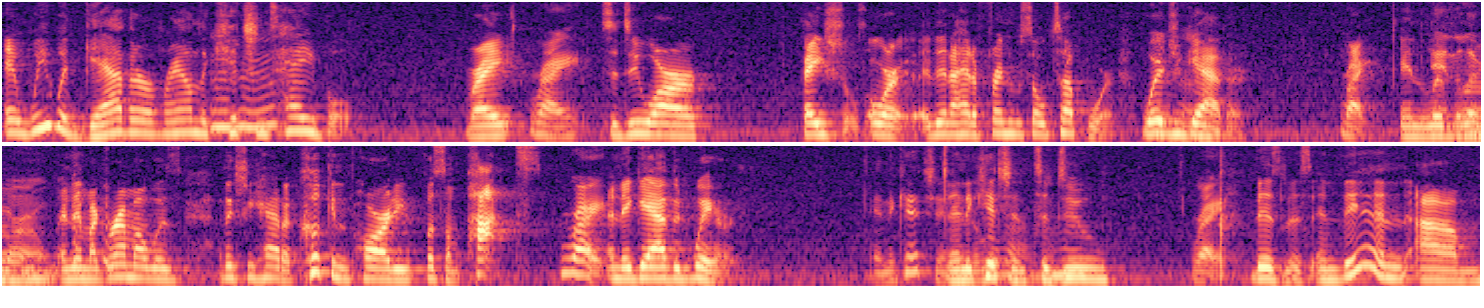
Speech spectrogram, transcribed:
and we would gather around the kitchen Mm-hmm. table, right? Right. to do our facials. Or then I had a friend who sold Tupperware. Where'd you gather? Right. In the Mm-hmm. In living, the living room. room. And then my grandma was, I think she had a cooking party for some pots. Right. And they gathered where? in the kitchen. In the living kitchen to do Right. business. And then um,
